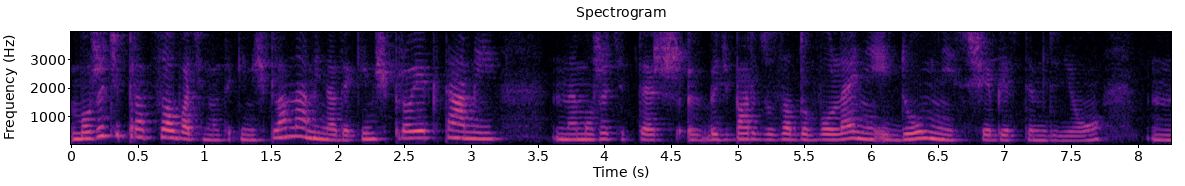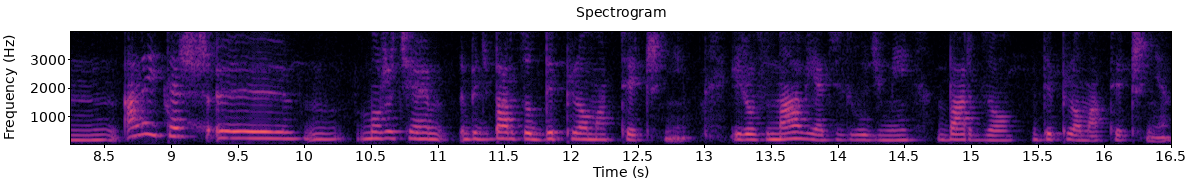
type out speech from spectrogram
możecie pracować nad jakimiś planami, nad jakimiś projektami. n- Możecie też y, być bardzo zadowoleni i dumni z siebie w tym dniu, ym, ale i też y, możecie być bardzo dyplomatyczni i rozmawiać z ludźmi bardzo dyplomatycznie.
